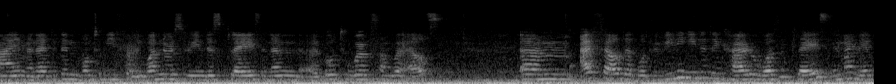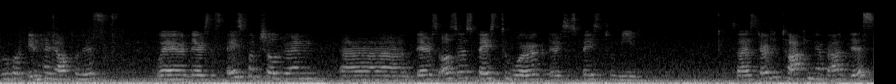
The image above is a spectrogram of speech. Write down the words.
time, and I didn't want to leave her in one nursery in this place and then uh, go to work somewhere else. Um, I felt that what we really needed in Cairo was a place in my neighborhood in Heliopolis where there's a space for children, uh, there's also a space to work, there's a space to meet. So I started talking about this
